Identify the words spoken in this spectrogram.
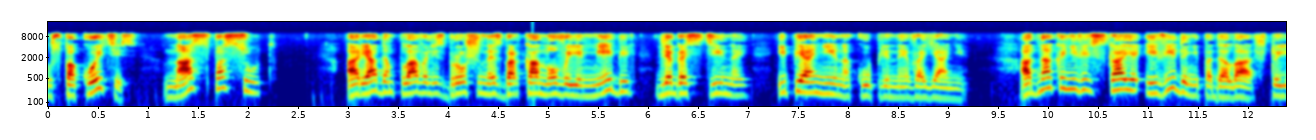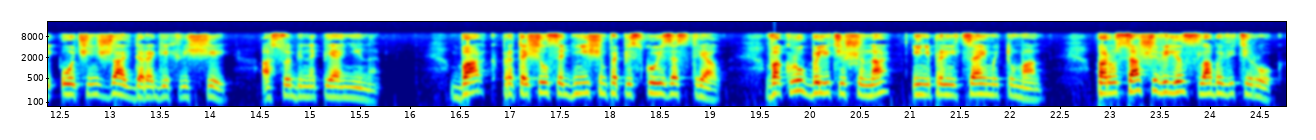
Успокойтесь, нас спасут» а рядом плавали сброшенная с барка новая мебель для гостиной и пианино, купленные в Аяне. Однако Невельская и вида не подала, что ей очень жаль дорогих вещей, особенно пианино. Барк протащился днищем по песку и застрял. Вокруг были тишина и непроницаемый туман. Паруса шевелил слабый ветерок.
